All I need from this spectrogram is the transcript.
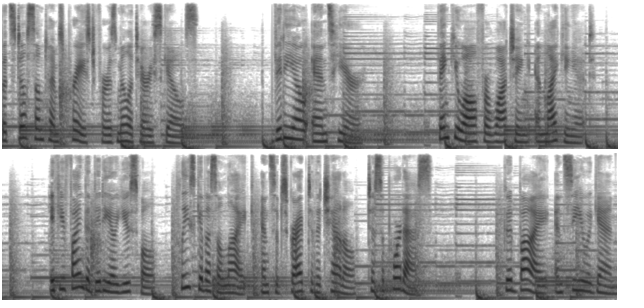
but still sometimes praised for his military skills. Video ends here. Thank you all for watching and liking it. If you find the video useful, please give us a like and subscribe to the channel to support us. Goodbye and see you again.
